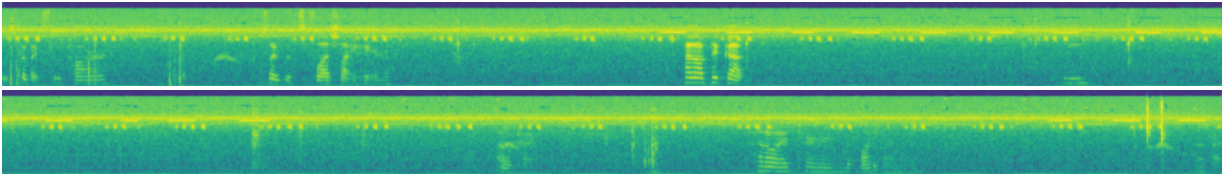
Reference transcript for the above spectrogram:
Let's go back to the car. Looks like this flashlight here. How do I pick up? Okay. How do I turn the flashlight on? Okay.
